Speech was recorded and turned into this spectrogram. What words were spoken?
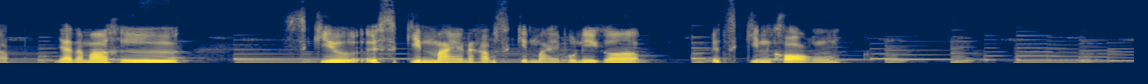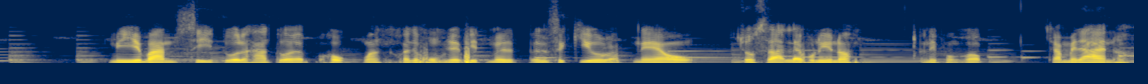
ครับอย่างต่อมาคือสกิลสกินใหม่นะครับสกินใหม่พวกนี้ก็เป็นสกินของ มีประมาณสี่ตัวหรือห้าตัวหกมั้งเขาจะผมจะผิดมันเป็นสกิลแบบแนวโจรสลัดอะไรพวกนี้เนาะอันนี้ผมก็จำไม่ได้เนาะ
